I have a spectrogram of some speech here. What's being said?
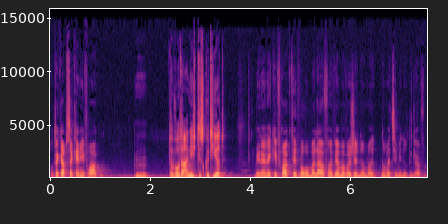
Und da gab es ja keine Fragen. Mhm. Da wurde eigentlich diskutiert. Wenn einer gefragt hätte, warum wir laufen, wären wir wahrscheinlich nochmal noch mal zehn Minuten gelaufen.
